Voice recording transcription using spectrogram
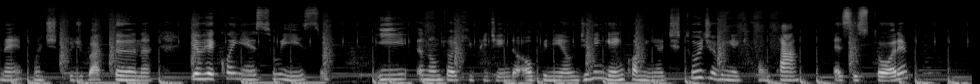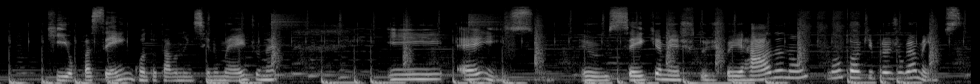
né, uma atitude bacana. E eu reconheço isso e eu não tô aqui pedindo a opinião de ninguém com a minha atitude, eu vim aqui contar essa história que eu passei enquanto eu tava no ensino médio, né? E é isso. Eu sei que a minha atitude foi errada, não, não tô aqui para julgamentos.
